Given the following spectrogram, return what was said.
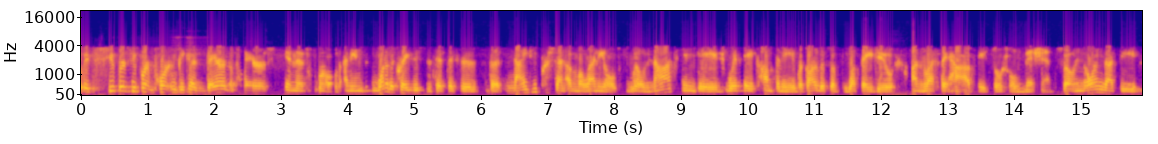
So it's super, super important because they're the players in this world. I mean, one of the crazy statistics is that 90% of millennials will not engage with a company, regardless of what they do, unless they have a social mission. So knowing that the,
